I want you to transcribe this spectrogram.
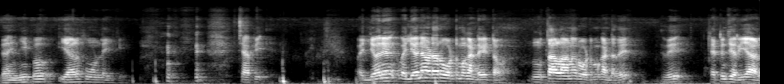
ഇതാ ഇനിയിപ്പോൾ ഇയാൾ ഫോണിലായിരിക്കും. ചാപ്പി. വലിയോന് വലിയോനെ അവിടെ റോട്ടുമ്പോൾ കണ്ടത് കേട്ടോ. മൂത്ത ആളാണ് റോട്ടുമ്പോൾ കണ്ടത്. ഇത് ഏറ്റവും ചെറിയ ആൾ.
